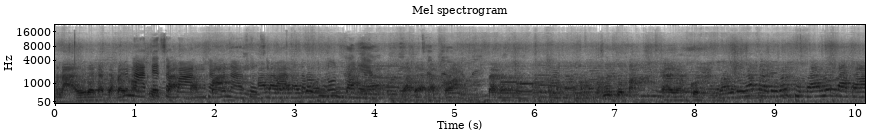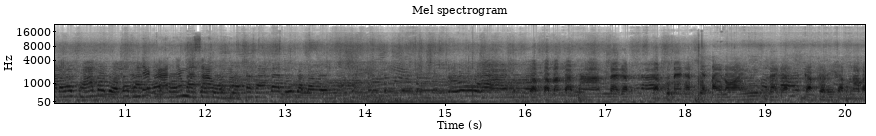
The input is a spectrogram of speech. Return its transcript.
นหลายเลยนะจะไปอยู่หนาเทศบาลค่ะอยู่หนาเทศบาลตำบลโน่นปลาแดงจะแบบกันก่อนแต่ยี่สิบบาทใกล้กับคุณบรรยากาศยังมาเศร้าค่ะ กับกำลังการทานนะครับกับคุณแม่ครับเจ็ดใบร้อยนะครับกับตัวนี้กับห้าใบ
